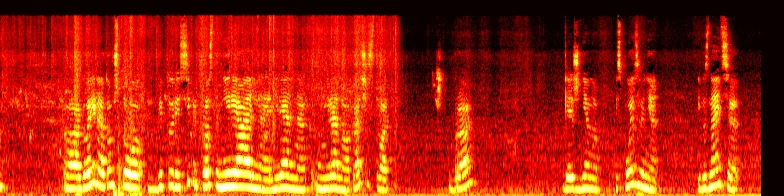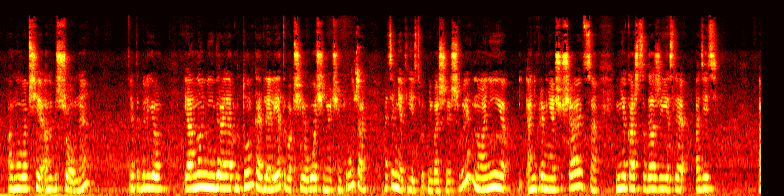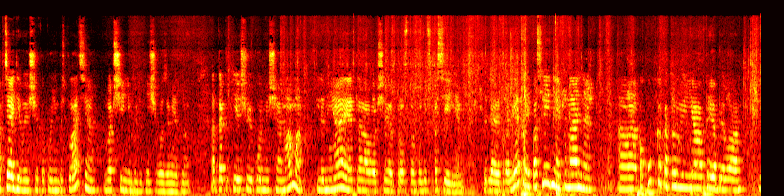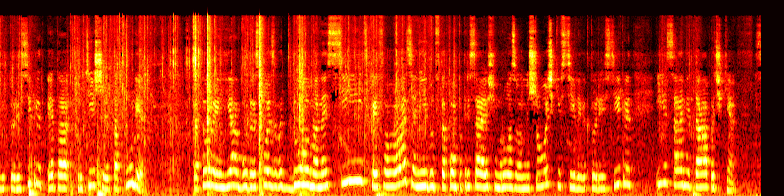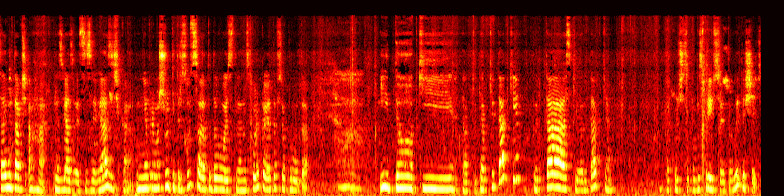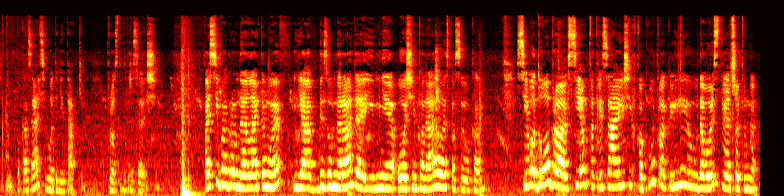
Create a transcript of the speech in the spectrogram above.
Говорили о том, что Victoria's Secret просто нереальное, нереальное, нереального качества бра для ежедневного использования. И вы знаете, оно вообще, оно бесшовное, это белье. И оно невероятно тонкое для лета, вообще очень-очень круто. Хотя нет, есть вот небольшие швы, но они, они прям не ощущаются. мне кажется, даже если одеть обтягивающее какое-нибудь платье, вообще не будет ничего заметного. А так как я еще и кормящая мама, для меня это вообще просто будет спасением для этого лета. И последнее, финальное, А, покупка, которую я приобрела в Victoria's Secret, это крутейшие топули, которые я буду использовать дома, носить, кайфовать. Они идут в таком потрясающем розовом мешочке в стиле Victoria's Secret. И сами тапочки. Сами тапочки. Ага, развязывается завязочка. У меня прямо аж руки трясутся от удовольствия, насколько это все круто. И тапки. Тапки, тапки, тапки. Вытаскиваем тапки. Так хочется побыстрее все это вытащить и показать. Вот они тапки. Просто потрясающие. Спасибо огромное Light MF. Я безумно рада, и мне очень понравилась посылка. Всего доброго, всем потрясающих покупок и удовольствия от шопинга.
